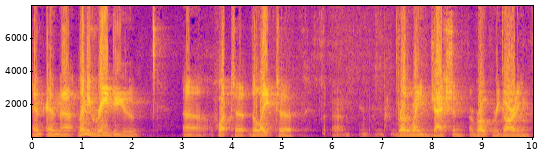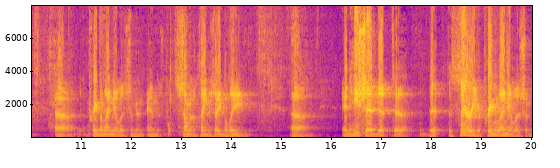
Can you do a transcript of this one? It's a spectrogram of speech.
and and uh, let me read to you uh, what uh, the late uh, uh, Brother Wayne Jackson wrote regarding premillennialism and, and, some of the things they believed. And he said that, that the theory of premillennialism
